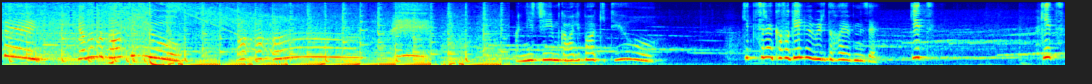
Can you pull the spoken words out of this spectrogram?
sen. Yanında dans ediyor. Aa, aa, aa. Anneciğim galiba gidiyor. Siren kafa gelmiyor bir daha evimize. Git. Git.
